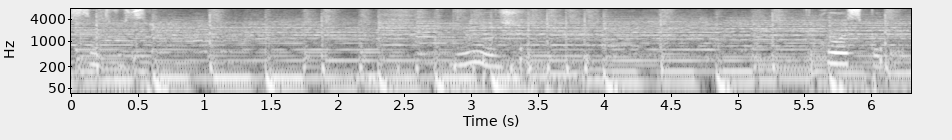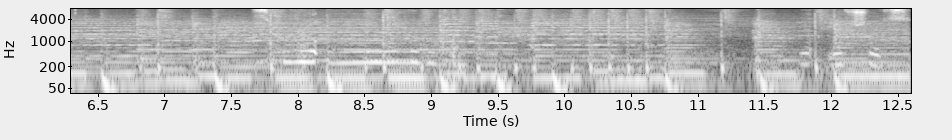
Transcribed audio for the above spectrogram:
все, друзі. Боже. Господи. Скло... Я, я в шоці.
